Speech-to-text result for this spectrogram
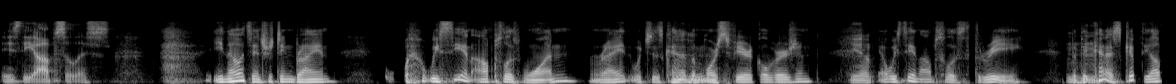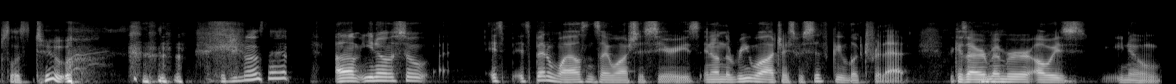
is the Apsalus. You know, it's interesting, Brian. We see an Apsalus one, right, which is kind of the Mhm. more spherical version, Yeah, and we see an Apsalus three, but they Mhm. kind of skipped the Apsalus two. Did you notice that? Um, you know, so it's it's been a while since I watched this series, and on the rewatch, I specifically looked for that because I remember always, you know,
